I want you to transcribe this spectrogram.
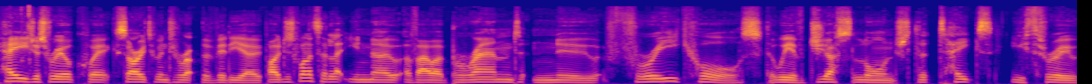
Hey, just real quick, sorry to interrupt the video, but I just wanted to let you know of our brand new free course that we have just launched that takes you through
